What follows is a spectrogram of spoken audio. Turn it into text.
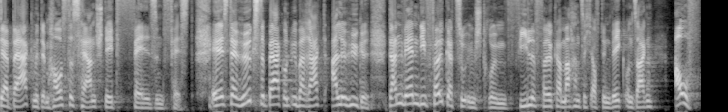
Der Berg mit dem Haus des Herrn steht felsenfest. Er ist der höchste Berg und überragt alle Hügel. Dann werden die Völker zu ihm strömen. Viele Völker machen sich auf den Weg und sagen, auf,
